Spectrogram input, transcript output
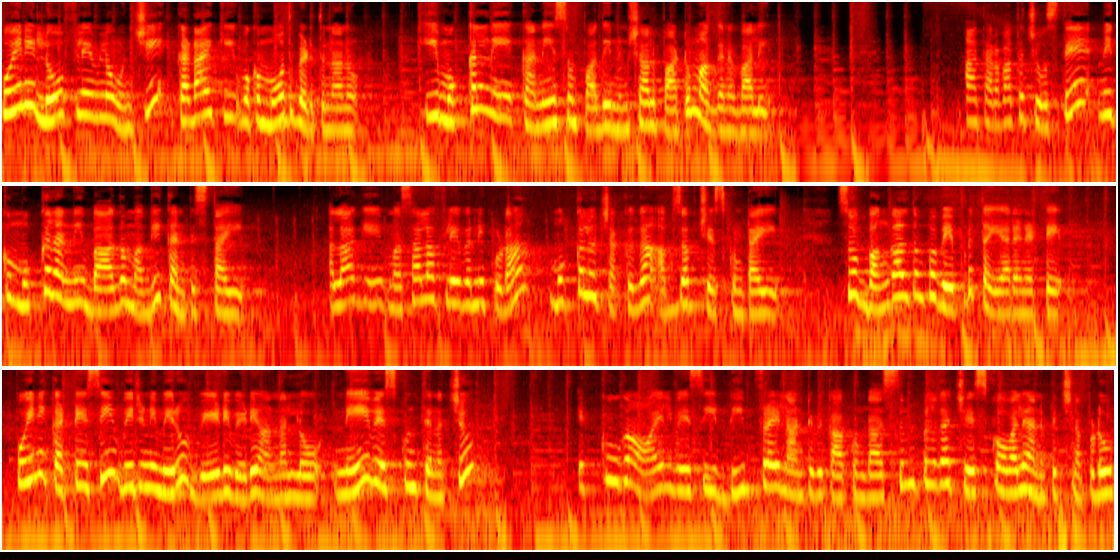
పొయ్యిని లో ఫ్లేమ్లో ఉంచి కడాయికి ఒక మూత పెడుతున్నాను. ఈ ముక్కల్ని కనీసం పది నిమిషాల పాటు మగ్గనివ్వాలి. ఆ తర్వాత చూస్తే మీకు ముక్కలన్నీ బాగా మగ్గి కనిపిస్తాయి. అలాగే మసాలా ఫ్లేవర్ని కూడా ముక్కలు చక్కగా అబ్జర్వ్ చేసుకుంటాయి. సో బంగాళదుంప వేపుడు తయారైనట్టే. పొయ్యిని కట్టేసి వీటిని మీరు వేడి వేడి అన్నంలో నెయ్యి వేసుకుని తినచ్చు. ఎక్కువగా ఆయిల్ వేసి డీప్ ఫ్రై లాంటివి కాకుండా సింపుల్గా చేసుకోవాలి అనిపించినప్పుడు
